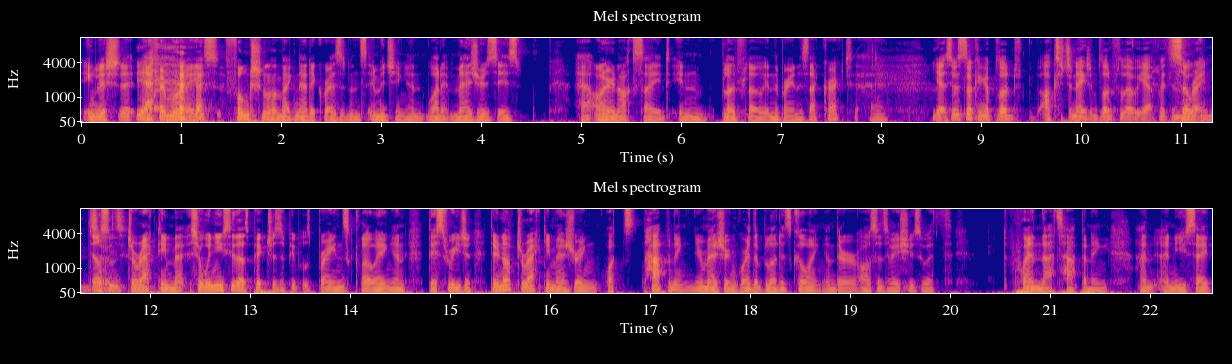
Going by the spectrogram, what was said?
English, uh, Yeah. fMRI is functional magnetic resonance imaging, and what it measures is uh, iron oxide in blood flow in the brain. Is that correct? Uh, Yeah, so it's looking at blood oxygenated blood flow, yeah, within so the brain. it doesn't it's- directly. Me- so when you see those pictures of people's brains glowing and this region, they're not directly measuring what's happening. You're measuring where the blood is going, and there are all sorts of issues with when that's happening. And and you say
